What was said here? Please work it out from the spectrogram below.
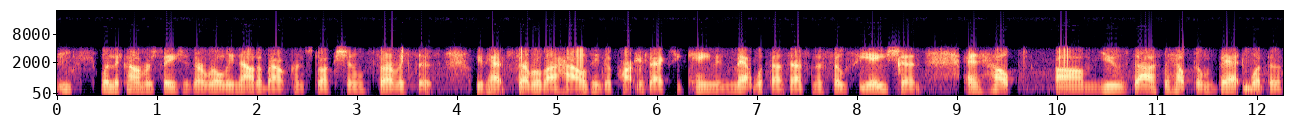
when the conversations are rolling out about construction services. We've had several of our housing departments actually came and met with us as an association and helped um, used us to help them vet what the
